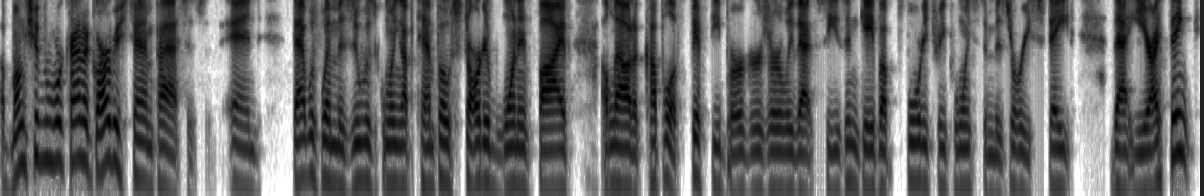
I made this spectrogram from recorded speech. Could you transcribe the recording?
a bunch of them were kind of garbage time passes and that was when Mizzou was going up tempo, started one and five, allowed a couple of 50 burgers early that season, gave up 43 points to Missouri State that year. I think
